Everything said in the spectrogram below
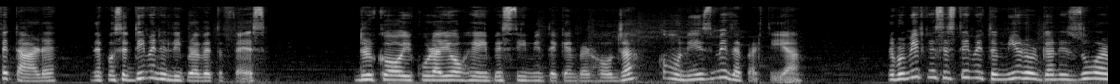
fetare dhe posedimin e librave të fesë. Ndërkohë inkurajohej besimi tek Enver Hoxha, komunizmi dhe partia. Nëpërmjet një sistemi të mirë organizuar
